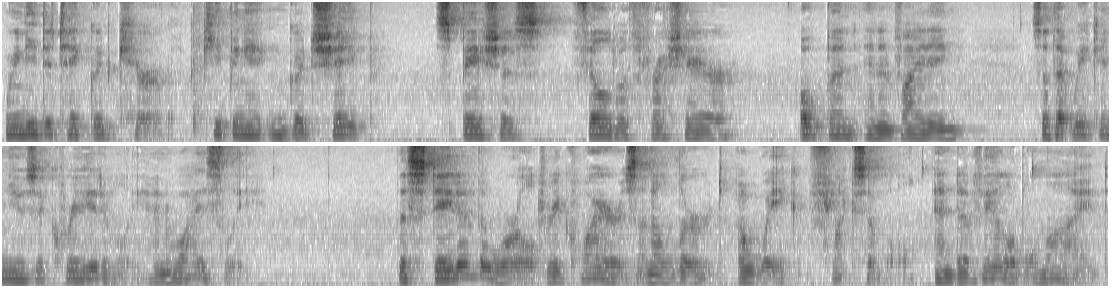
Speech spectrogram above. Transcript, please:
We need to take good care of it, keeping it in good shape, spacious, filled with fresh air, open and inviting, so that we can use it creatively and wisely. The state of the world requires an alert, awake, flexible, and available mind.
